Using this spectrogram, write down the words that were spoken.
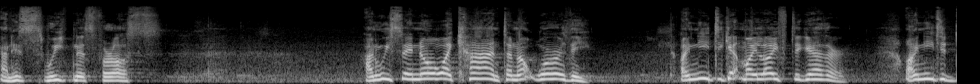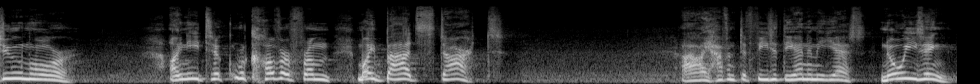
and His sweetness for us. And we say, No, I can't, I'm not worthy. I need to get my life together. I need to do more. I need to recover from my bad start. Ah, I haven't defeated the enemy yet. No eating.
